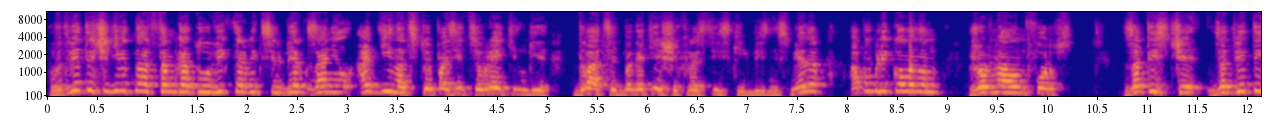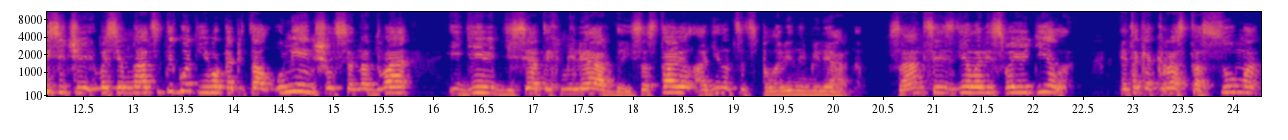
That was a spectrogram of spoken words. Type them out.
В 2019 году Виктор Виксельберг занял 11-ю позицию в рейтинге 20 богатейших российских бизнесменов, опубликованном журналом Forbes. За, тысячи, за 2018 год его капитал уменьшился на 2,9 миллиарда и составил 11,5 миллиардов. Санкции сделали свое дело. Это как раз та сумма,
